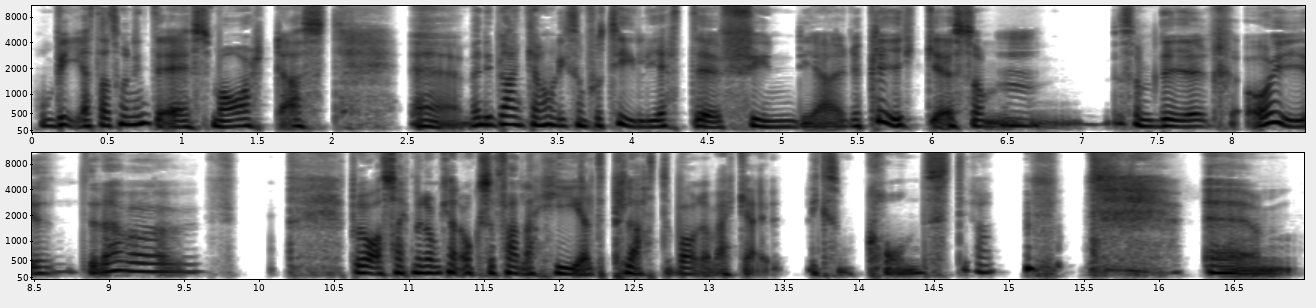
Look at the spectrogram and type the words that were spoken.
hon vet att hon inte är smartast. Eh, men ibland kan hon liksom få till jättefyndiga repliker som, mm. som blir, oj, det där var bra sagt. Men de kan också falla helt platt och bara verka liksom konstiga. um,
